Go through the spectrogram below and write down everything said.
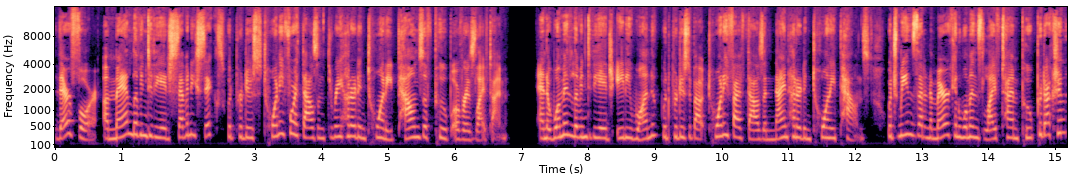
Therefore, a man living to the age 76 would produce 24,320 pounds of poop over his lifetime. And a woman living to the age 81 would produce about 25,920 pounds, which means that an American woman's lifetime poop production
